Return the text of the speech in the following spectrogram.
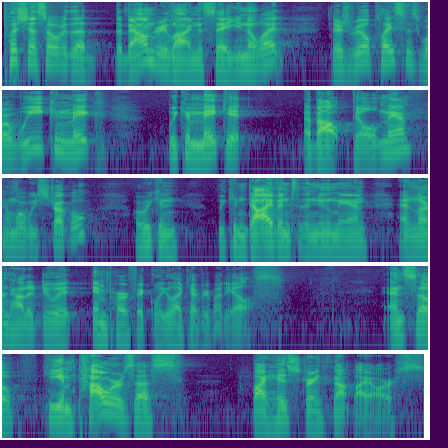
push us over the, the boundary line to say, you know what? There's real places where we can make, we can make it about the old man and where we struggle, or we can, we can dive into the new man and learn how to do it imperfectly like everybody else. And so he empowers us by his strength, not by ours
